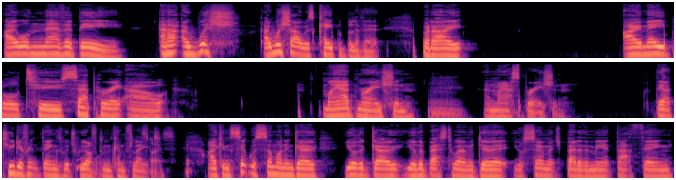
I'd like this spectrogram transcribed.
I will never be. And I, I wish, I wish I was capable of it, but I, I'm able to separate out my admiration Mm, and my aspiration. They are two different things which we Ooh, often conflate. nice. I can sit with someone and go, You're the GOAT, you're the best to ever do it, you're so much better than me at that thing,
